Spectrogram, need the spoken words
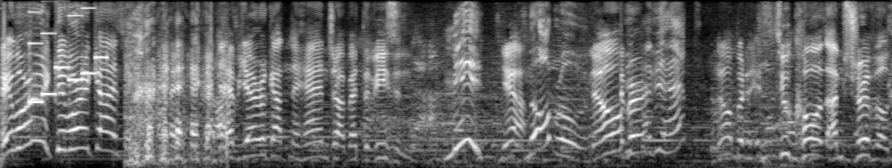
It worked! It worked, guys! Have you ever gotten a hand job at the Wiesn? Me? Yeah. No, bro. No? Ever? Have you had? No, but it's too cold. I'm shriveled.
